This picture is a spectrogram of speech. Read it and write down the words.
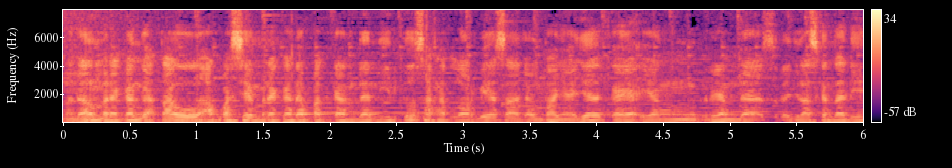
padahal mereka nggak tahu apa sih yang mereka dapatkan dan itu sangat luar biasa contohnya aja kayak yang Rianda sudah jelaskan tadi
